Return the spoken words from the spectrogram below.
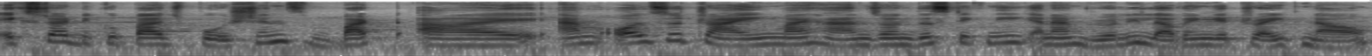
extra decoupage portions but I am also trying my hands on this technique and I'm really loving it right now.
